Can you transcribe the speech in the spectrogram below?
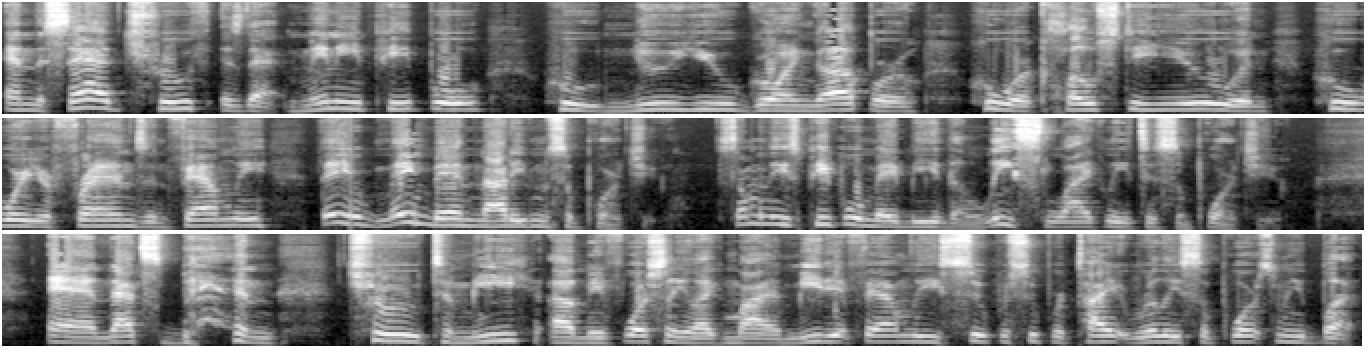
And the sad truth is that many people who knew you growing up or who were close to you and who were your friends and family, they may not even support you. Some of these people may be the least likely to support you and that's been true to me. I mean fortunately like my immediate family super super tight really supports me. But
